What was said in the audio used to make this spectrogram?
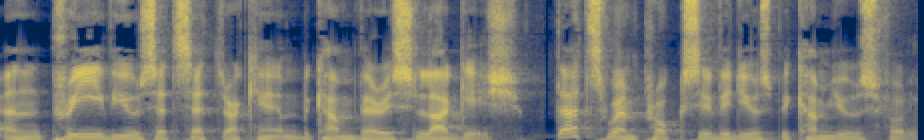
and previews etc can become very sluggish. That's when proxy videos become useful.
